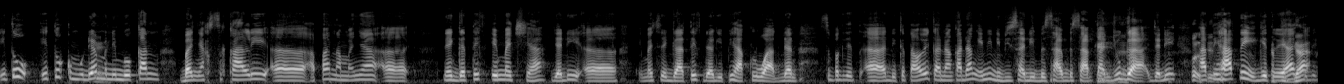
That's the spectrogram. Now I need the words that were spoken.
itu itu kemudian menimbulkan banyak sekali uh, apa namanya uh, negatif image ya. Jadi uh, image negatif dari pihak luar dan seperti uh, diketahui kadang-kadang ini bisa dibesar-besarkan okay. juga. Jadi hati-hati gitu ya. Ketiga, ya. Jadi,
